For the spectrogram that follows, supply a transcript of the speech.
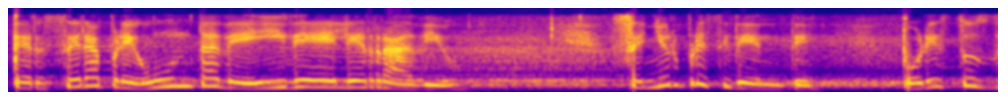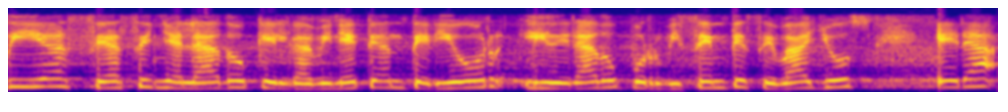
Tercera pregunta de IDL Radio. Señor presidente, por estos días se ha señalado que el gabinete anterior, liderado por Vicente Ceballos, era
